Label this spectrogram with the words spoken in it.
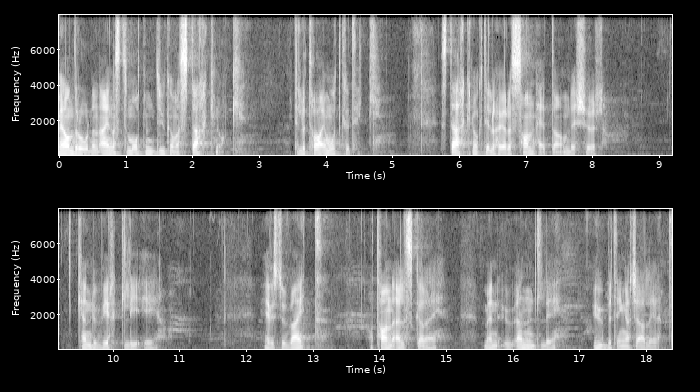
Med andre ord, den eneste måten du kan være sterk nok til å ta imot kritikk, sterk nok til å høre sannheten om deg sjøl, hvem du virkelig er, er hvis du veit at han elsker deg med en uendelig, ubetinga kjærlighet.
